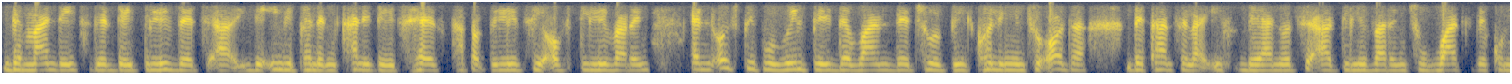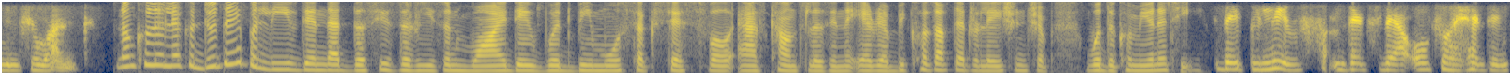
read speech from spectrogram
the mandates that they believe that uh, the independent candidate has capability of delivering, and those people will be the ones that will be calling into order the councillor if they are not uh, delivering to what the community wants. Nonkululeko, do they believe then that this is the reason why they would be more successful as councillors in the area because of that relationship with the community? They believe that they are also heading,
